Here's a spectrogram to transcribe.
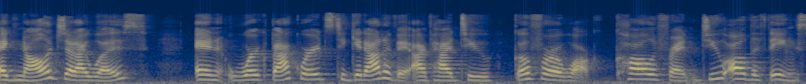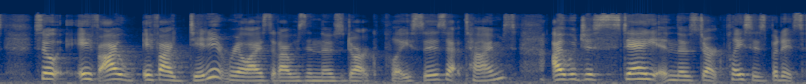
acknowledge that I was and work backwards to get out of it. I've had to go for a walk, call a friend, do all the things. So if I if I didn't realize that I was in those dark places at times, I would just stay in those dark places, but it's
